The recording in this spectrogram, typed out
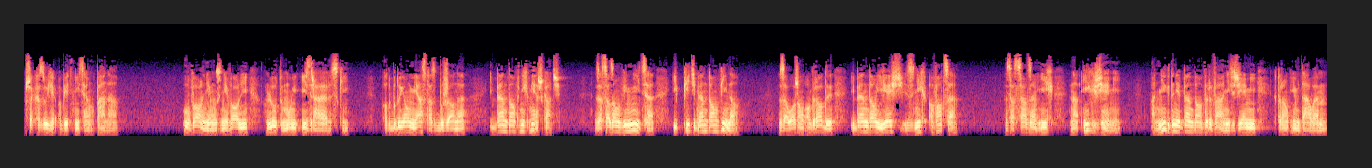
przekazuje obietnicę Pana. Uwolnię z niewoli lud mój izraelski. Odbudują miasta zburzone i będą w nich mieszkać. Zasadzą winnice i pić będą wino. Założą ogrody i będą jeść z nich owoce. Zasadzę ich na ich ziemi, a nigdy nie będą wyrwani z ziemi, którą im dałem,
